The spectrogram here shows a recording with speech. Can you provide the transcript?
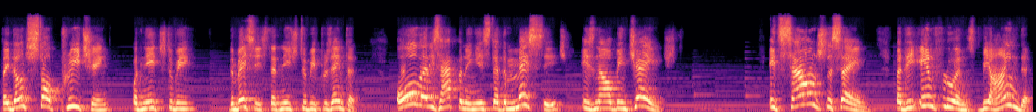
They don't stop preaching what needs to be the message that needs to be presented. All that is happening is that the message is now being changed. It sounds the same, but the influence behind it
